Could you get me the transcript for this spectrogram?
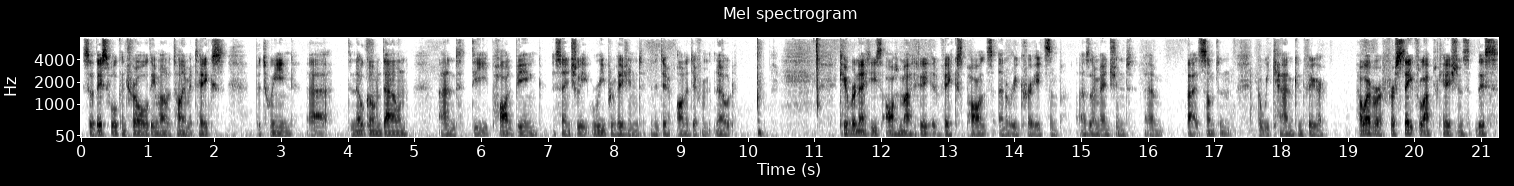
So this will control the amount of time it takes between uh, the node going down and the pod being essentially reprovisioned a on a different node. Kubernetes automatically evicts pods and recreates them. As I mentioned, um, that is something that we can configure. However, for stateful applications, this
